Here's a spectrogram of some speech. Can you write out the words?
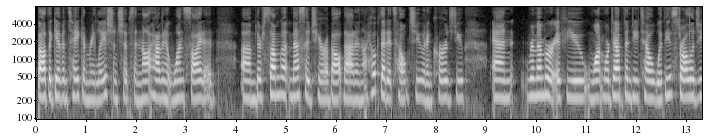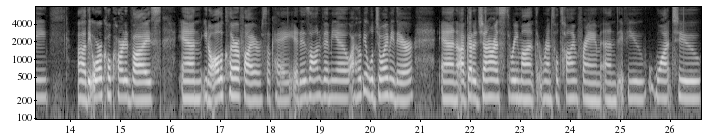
about the give and take in relationships and not having it one-sided um, there's some message here about that and i hope that it's helped you and encouraged you and remember if you want more depth and detail with the astrology uh, the oracle card advice and you know all the clarifiers okay it is on vimeo i hope you will join me there and I've got a generous three month rental time frame. And if you want to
